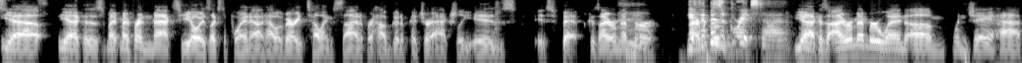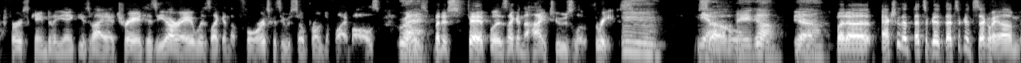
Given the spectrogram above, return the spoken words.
Yeah, yeah, because my, my friend Max, he always likes to point out how a very telling sign for how good a pitcher actually is is FIP. Because I remember, mm. Yeah, FIP is a great stat. yeah, because I remember when um when Jay Happ first came to the Yankees via trade, his ERA was like in the fours because he was so prone to fly balls. But Right. his, but his FIP was like in the high twos, low threes. Mm, yeah. So, there you go. yeah. But uh, actually, that, that's a good that's a good segue. Um,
